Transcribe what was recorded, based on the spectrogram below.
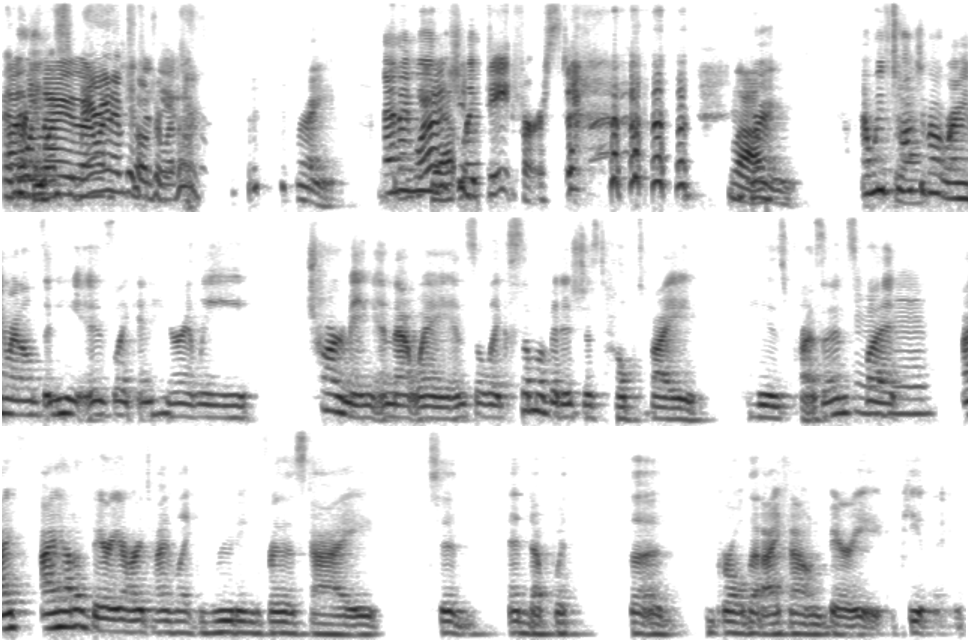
And I then wanna he wants marry to marry and have children with with her. Right. And I mean, Why don't you like, date first? Wow. Right. And we've talked Yeah. about Ryan Reynolds, and he is like inherently charming in that way. And so, like, some of it is just helped by his presence. But Mhm. I I had a very hard time like rooting for this guy to end up with the girl that I found very appealing.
